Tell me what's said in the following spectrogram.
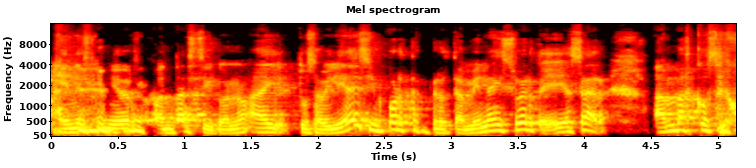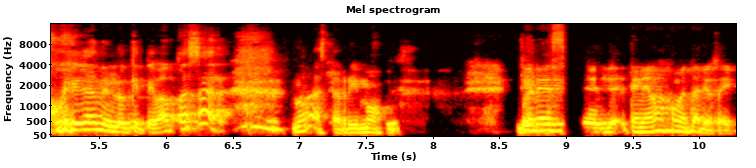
en este universo fantástico, ¿no? Hay, tus habilidades importan, pero también hay suerte, hay azar. Ambas cosas juegan en lo que te va a pasar, ¿no? Hasta rimó. ¿Tienes, eh, tenía más comentarios ahí,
